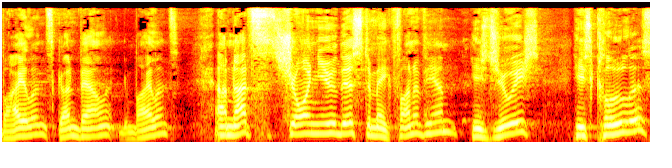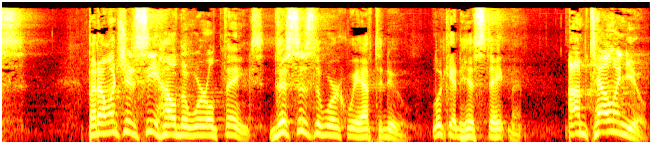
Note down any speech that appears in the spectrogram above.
violence, gun violence. I'm not showing you this to make fun of him. He's Jewish, he's clueless. But I want you to see how the world thinks. This is the work we have to do. Look at his statement. I'm telling you,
